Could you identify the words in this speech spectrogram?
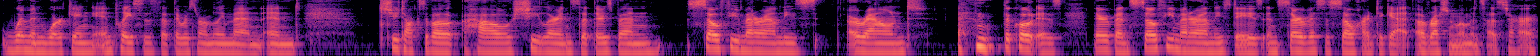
women working in places that there was normally men and she talks about how she learns that there's been so few men around these around the quote is There have been so few men around these days, and service is so hard to get, a Russian woman says to her.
